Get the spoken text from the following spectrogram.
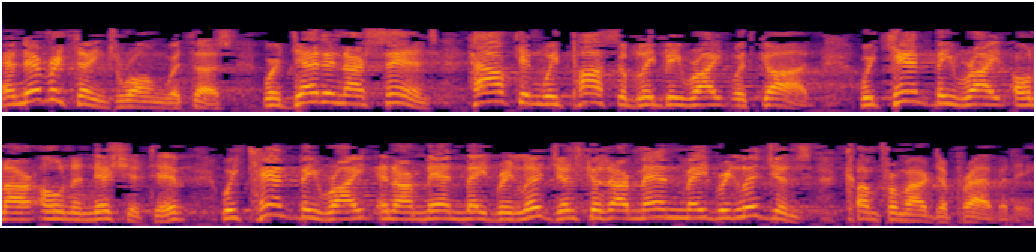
and everything's wrong with us. We're dead in our sins. How can we possibly be right with God? We can't be right on our own initiative. We can't be right in our man-made religions, because our man-made religions come from our depravity.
